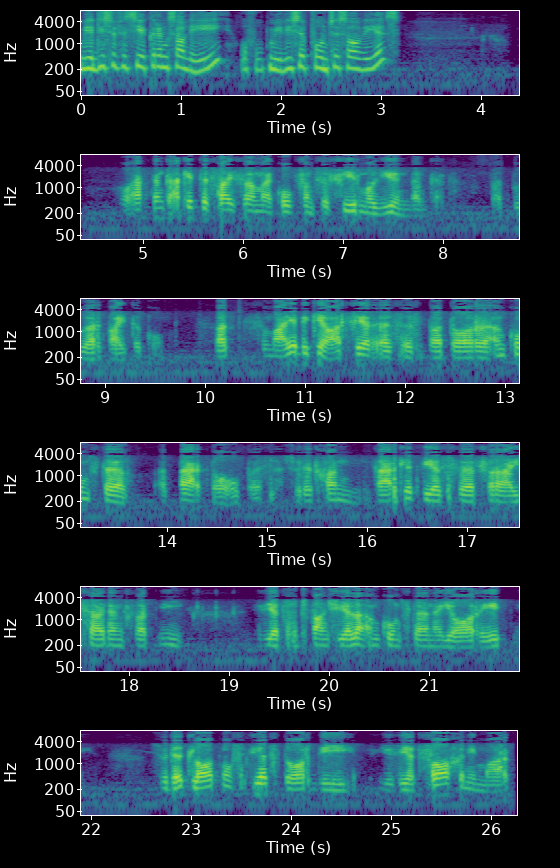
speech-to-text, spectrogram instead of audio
mediese versekerings sal hê of op mediese fondse sal wees? Well, ek dink ek het 'n syfer in my kop van so 4 miljoen dink ek wat behoort by te kom. Wat vir my 'n bietjie hartseer is is dat daar 'n inkomste 'n perk daarop is. So dit gaan werklik wees vir vir huishoudings wat nie weet substansiële inkomste in 'n jaar het nie. So dit laat nog steeds daardie jy weet vraag in die mark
